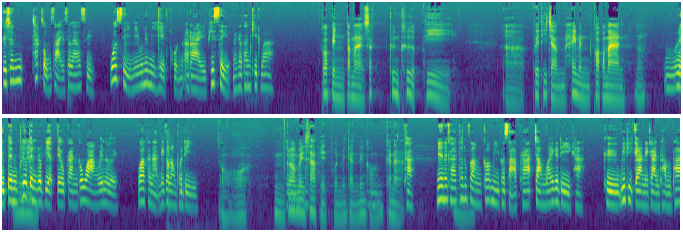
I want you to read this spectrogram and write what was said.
ดิฉันชักสงสัยซะแล้วสิ ว่าสี่นิ้วเนี่ยมีเหตุผลอะไรพิเศษไหมคะท่านคิดว่า ก็เป็นประมาณสักครึ่งคืบที่เพื่อที่จะให้มันพอประมาณเนาะหรือเป็นเพื่อเป็นระเบียบเดียวกันก็วางไว้เลย ว่าขนาดนี้กำลังพอดี อ๋อก็ไม่ทราบเหตุผลเหมือนกันเรื่องของขนาดค่ะ เนี่ยนะคะท่านผู้ฟังก็มีภาษาพระจำไว้ก็ดีค่ะ คือวิธีการในการทำผ้า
